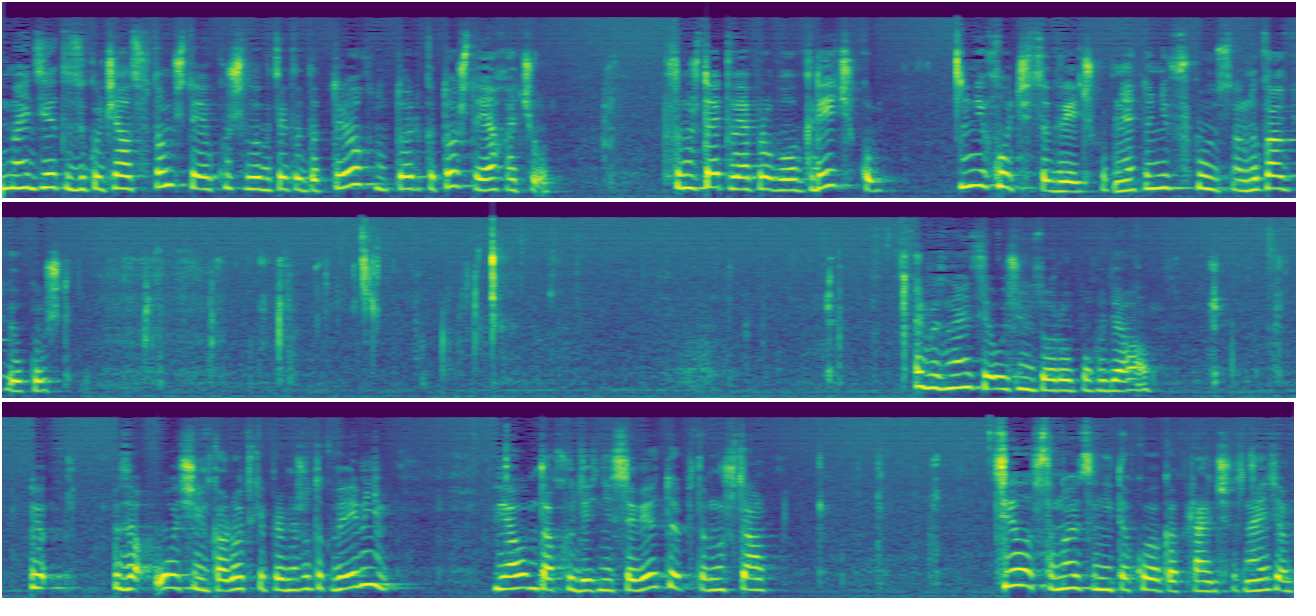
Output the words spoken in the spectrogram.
моя диета заключалась в том, что я кушала где-то до трех, но только то, что я хочу. Потому что до этого я пробовала гречку. Ну, не хочется гречку, мне это невкусно. Ну, как ее кушать? И вы знаете, я очень здорово похудела. И за очень короткий промежуток времени я вам так худеть не советую, потому что тело становится не такое, как раньше, знаете.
